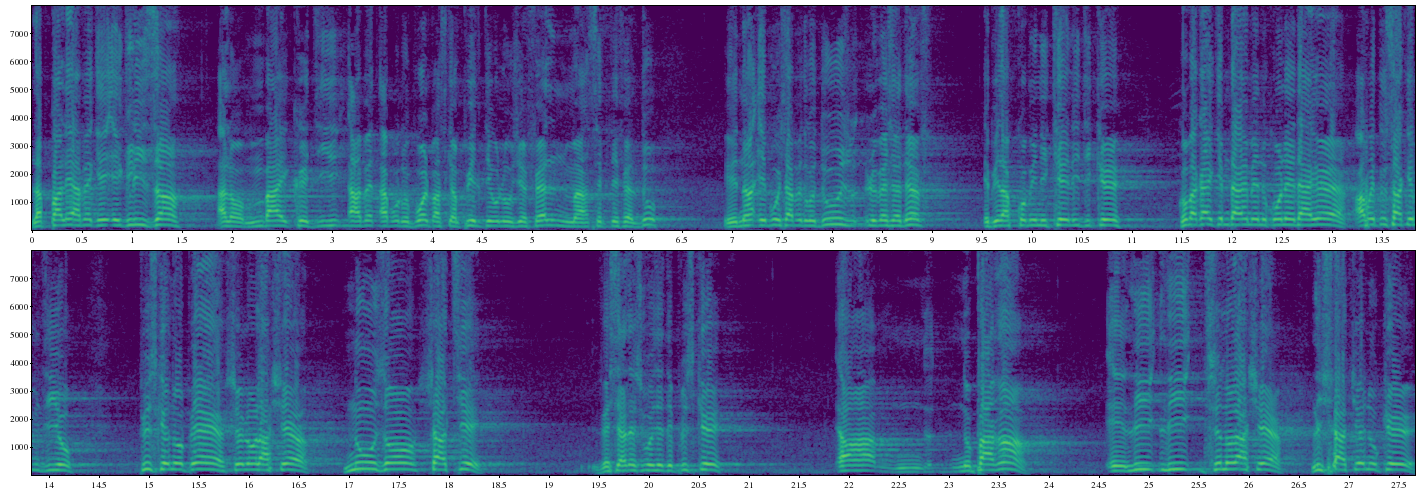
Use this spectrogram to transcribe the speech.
il a avec l'Église. Alors, je crédit avec Apôtre Paul parce qu'un peu le théologien fait, m'a accepté faire tout. Et dans Hébreu chapitre 12, le verset 9, et puis il a communiqué, il dit que, comme qui me nous connaît d'ailleurs, après tout ça qu'il me dit, puisque nos pères, selon la chair, nous ont châtiés. Verset de plus que euh, nos parents, et selon la chair, les châtiés nous que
